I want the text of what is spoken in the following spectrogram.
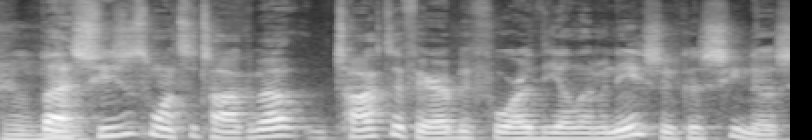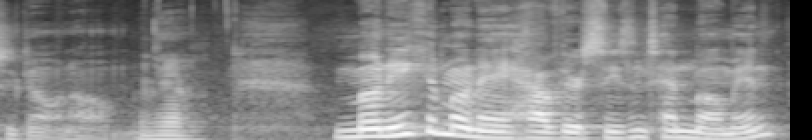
Mm-hmm. but she just wants to talk about talk to Farrah before the elimination because she knows she's going home. Yeah. Monique and Monet have their season 10 moment.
